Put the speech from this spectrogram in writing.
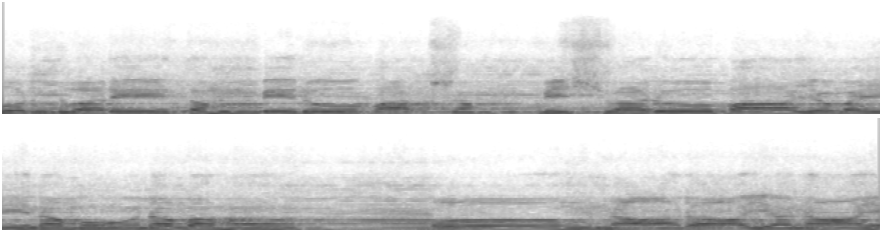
ऊर्ध्वरेतं विरूपाक्षं विश्वरूपाय वै नमो नमः। ॐ नारायणाय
